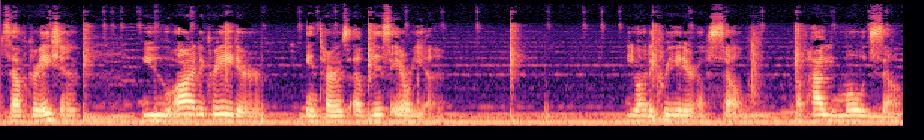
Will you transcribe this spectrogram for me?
self creation. You are the creator in terms of this area you are the creator of self, of how you mold self.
